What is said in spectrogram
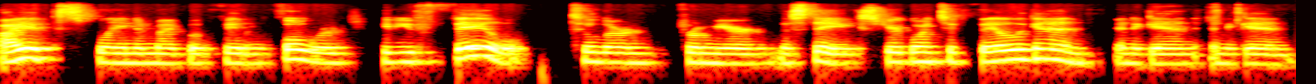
I explained in my book, Failing Forward, if you fail to learn from your mistakes, you're going to fail again and again and again.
